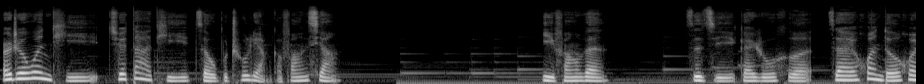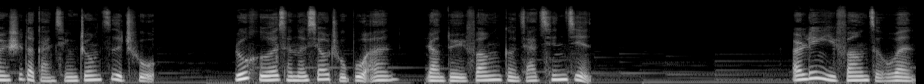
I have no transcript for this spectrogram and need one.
而这问题却大体走不出两个方向。一方问自己该如何在患得患失的感情中自处，如何才能消除不安，让对方更加亲近；而另一方则问。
